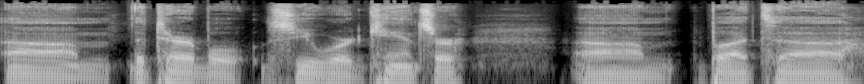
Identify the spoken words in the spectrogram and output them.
um, the terrible C word cancer. Um, but, uh,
